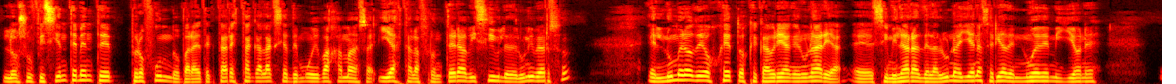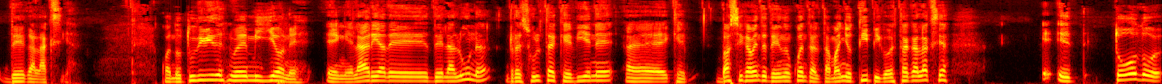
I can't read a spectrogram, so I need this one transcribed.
lo suficientemente profundo para detectar estas galaxias de muy baja masa y hasta la frontera visible del universo, el número de objetos que cabrían en un área eh, similar al de la luna llena sería de 9 millones de galaxias. Cuando tú divides 9 millones en el área de, la luna, resulta que viene, eh, que básicamente teniendo en cuenta el tamaño típico de esta galaxia, eh, todo,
